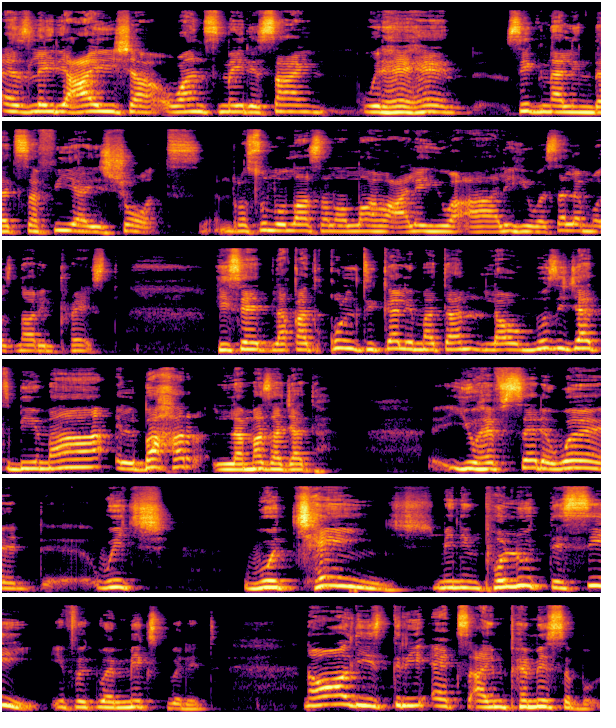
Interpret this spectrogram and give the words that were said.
as Lady Aisha once made a sign with her hand signaling that Safiya is short, and Rasulullah sallallahu was not impressed. He said, لقد قلت كلمة لو مزجت بماء البحر لمزجته. You have said a word which would change, meaning pollute the sea if it were mixed with it. Now, all these three acts are impermissible.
